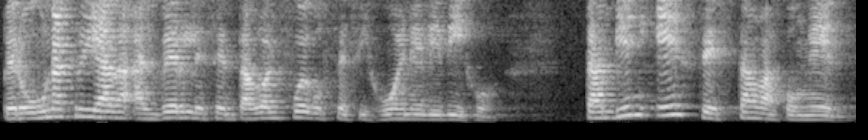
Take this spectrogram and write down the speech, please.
Pero una criada al verle sentado al fuego se fijó en él y dijo, También éste estaba con él.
